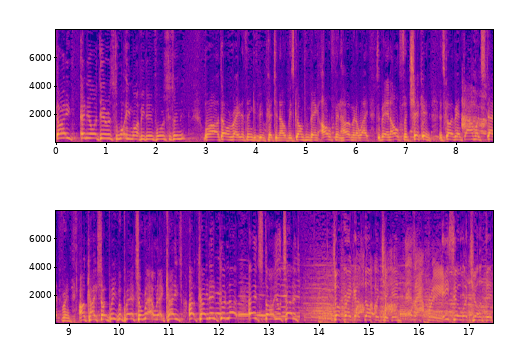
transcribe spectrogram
Dave, any idea as to what he might be doing for us this evening? Well, I don't want Ray to think he's been pitching over. He's gone from being Alf in home and away to being Ulf for chicken. It's got to be a downward step for him. Okay, so be prepared to rattle that cage. Okay, then, good luck and start your challenge. Top Ray goes off with chicken. There's Alfred. He saw what John did.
